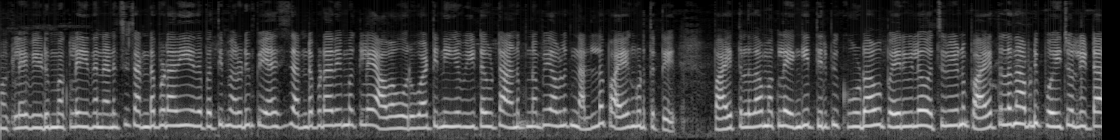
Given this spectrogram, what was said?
மக்களே வீடு மக்களே இதை நினச்சி சண்டைப்படாதே இதை பற்றி மறுபடியும் பேசி சண்டைப்படாதே மக்களே. அவள் ஒரு வாட்டி நீங்கள் வீட்டை விட்டு அனுப்புன போய் அவளுக்கு நல்ல பயம் கொடுத்துட்டு பயத்தில் தான் மக்களே எங்கேயும் திருப்பி கூடாமல் பயிர்வில வச்சு பயத்தில் தான் அப்படி போய் சொல்லிட்டா.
